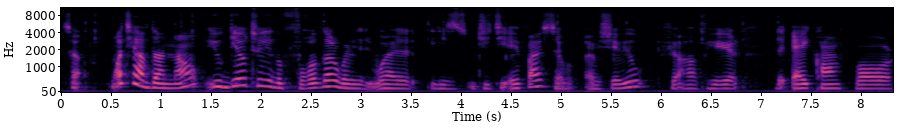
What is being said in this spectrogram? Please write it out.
So what you have done now you go to the folder where, where is GTA 5 so I will show you if you have here the icon for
